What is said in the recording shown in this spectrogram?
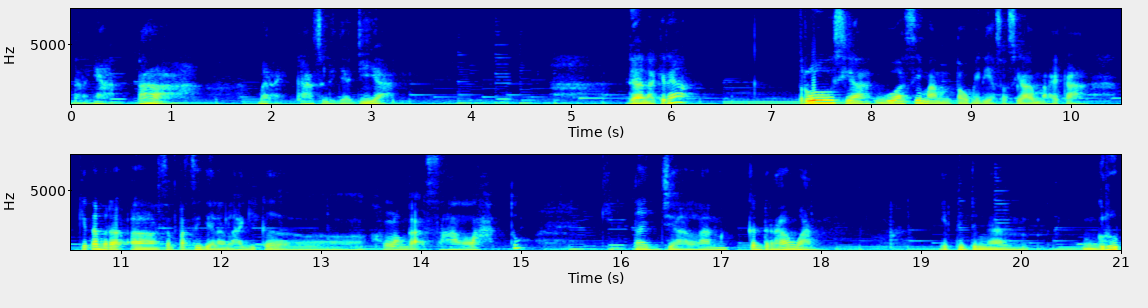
ternyata mereka sudah jadian. Dan akhirnya terus ya gue sih mantau media sosial mereka. Kita ber, uh, sempat sih jalan lagi ke kalau nggak salah tuh kita jalan ke Derawan. Itu dengan grup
